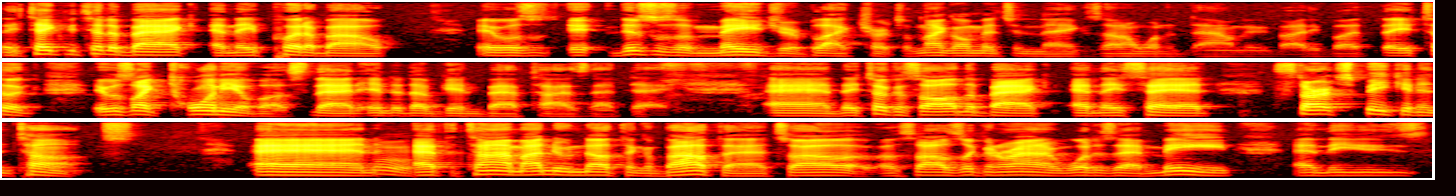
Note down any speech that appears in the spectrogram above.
They take me to the back and they put about it was it, this was a major black church. I'm not gonna mention the name because I don't want to down anybody, but they took it was like 20 of us that ended up getting baptized that day, and they took us all in the back and they said start speaking in tongues. And at the time, I knew nothing about that, so I, so I was looking around and what does that mean? And these,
